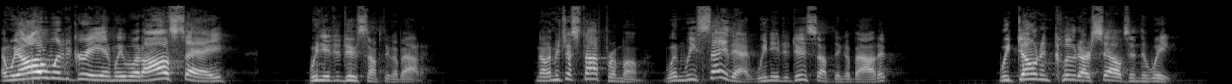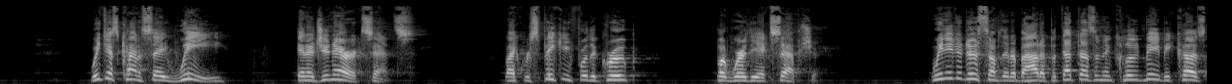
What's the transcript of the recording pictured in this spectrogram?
And we all would agree and we would all say, we need to do something about it. Now, let me just stop for a moment. When we say that, we need to do something about it, we don't include ourselves in the we. We just kind of say we in a generic sense. Like we're speaking for the group, but we're the exception. We need to do something about it, but that doesn't include me because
